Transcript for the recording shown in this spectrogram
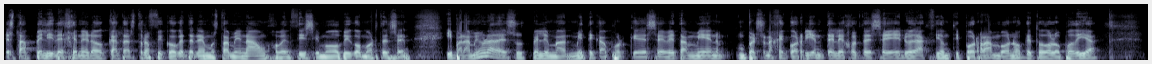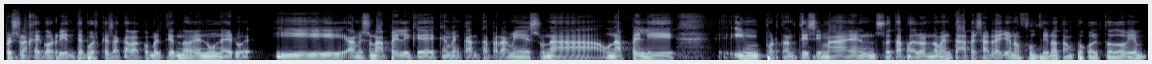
esta peli de género catastrófico que tenemos también a un jovencísimo Vigo Mortensen. Y para mí una de sus pelis más míticas porque se ve también un personaje corriente lejos de ese héroe de acción tipo Rambo, ¿no? Que todo lo podía personaje corriente pues que se acaba convirtiendo en un héroe. Y a mí es una peli que, me encanta. Para mí es una, una, peli importantísima en su etapa de los 90. A pesar de ello no funcionó tampoco el todo bien,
